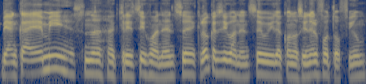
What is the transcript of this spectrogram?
Bianca Emi es una actriz tijuanense, creo que es tijuanense, güey, la conocí en el fotofilm.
